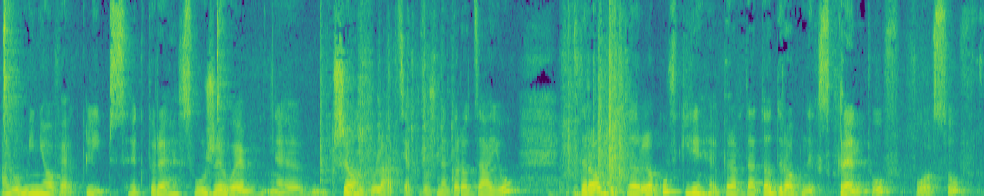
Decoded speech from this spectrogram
aluminiowe klipsy, które służyły e, przy ondulacjach różnego rodzaju, drobne, lokówki prawda, do drobnych skrętów włosów.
